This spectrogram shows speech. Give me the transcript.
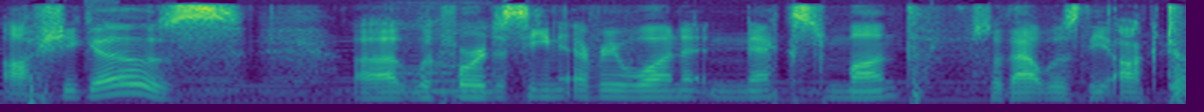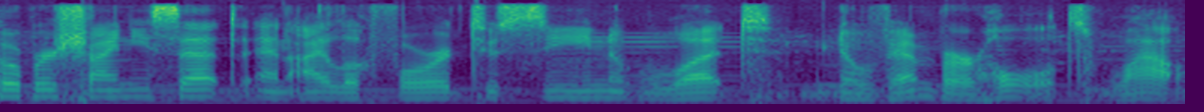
off she goes. Uh, look forward to seeing everyone next month. So that was the October shiny set, and I look forward to seeing what November holds. Wow.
